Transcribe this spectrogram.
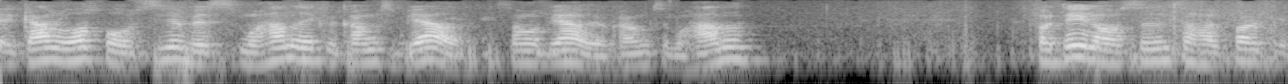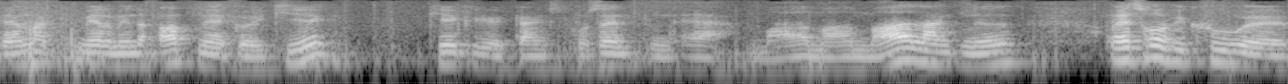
Et gammelt ordsprog siger, at hvis Mohammed ikke vil komme til bjerget, så må bjerget jo komme til Mohammed. For en del år siden, så holdt folk i Danmark mere eller mindre op med at gå i kirke. Kirkegangsprocenten er meget, meget, meget langt nede. Og jeg tror, vi kunne øh,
